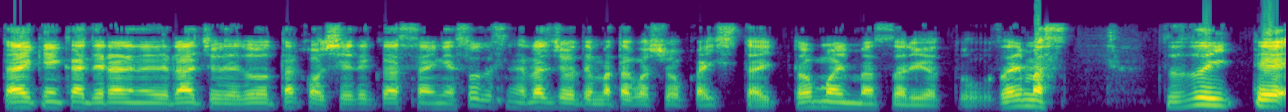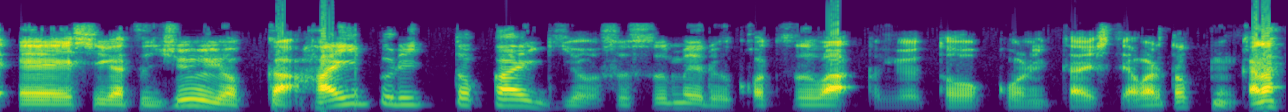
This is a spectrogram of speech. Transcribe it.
体験会出られないでラジオでどうだったか教えてくださいね。そうですね。ラジオでまたご紹介したいと思います。ありがとうございます。続いて、えー、4月14日、ハイブリッド会議を進めるコツはという投稿に対して、あわれとっくんかな。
